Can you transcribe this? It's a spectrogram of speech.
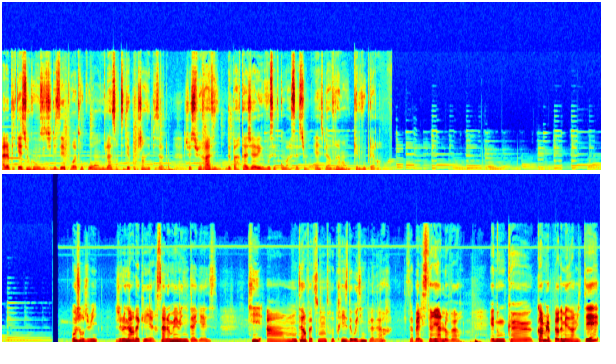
à l'application que vous utilisez pour être au courant de la sortie des prochains épisodes. Je suis ravie de partager avec vous cette conversation et espère vraiment qu'elle vous plaira. Aujourd'hui, j'ai l'honneur d'accueillir Salomé Benitaguez qui a monté en fait son entreprise de wedding planner qui s'appelle Serial Lover. Et donc, euh, comme la plupart de mes invités,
